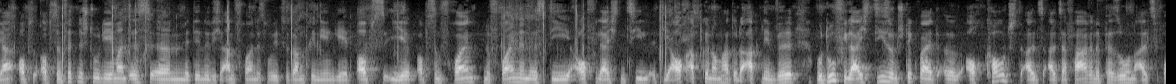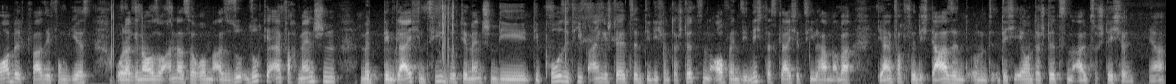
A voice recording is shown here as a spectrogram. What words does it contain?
Ja, ob es im Fitnessstudio jemand ist, ähm, mit dem du dich anfreundest, wo ihr zusammen trainieren geht, ob es ein Freund, eine Freundin ist, die auch vielleicht ein Ziel, die auch abgenommen hat oder abnehmen will, wo du vielleicht sie so ein Stück weit äh, auch coachst, als, als erfahrene Person, als Vorbild quasi fungierst oder genauso andersherum. Also such dir einfach Menschen mit dem gleichen Ziel, such dir Menschen, die, die positiv eingestellt sind, die dich unterstützen, auch wenn sie nicht das gleiche Ziel haben, aber die einfach für dich da sind und dich eher unterstützen, als zu sticheln. Ja.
